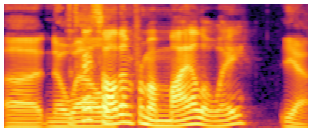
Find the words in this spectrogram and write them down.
Uh, Noel. This guy saw them from a mile away. Yeah.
